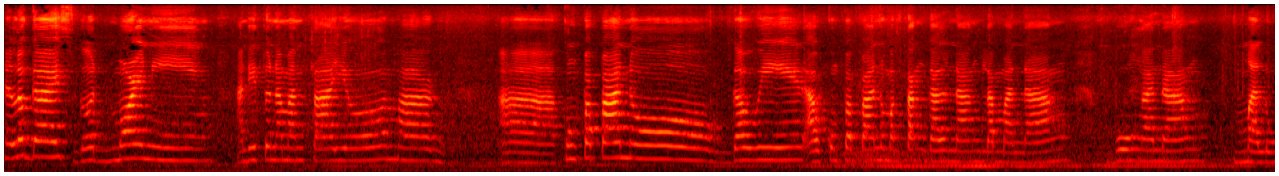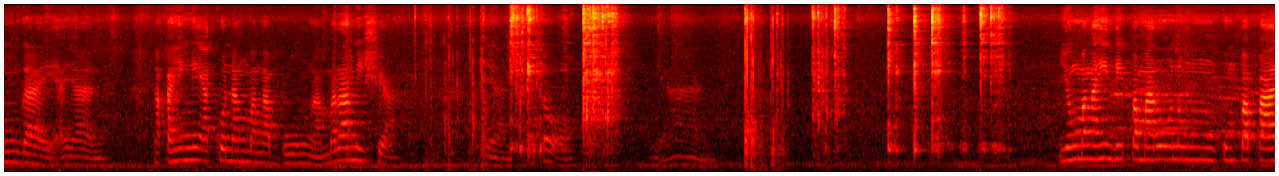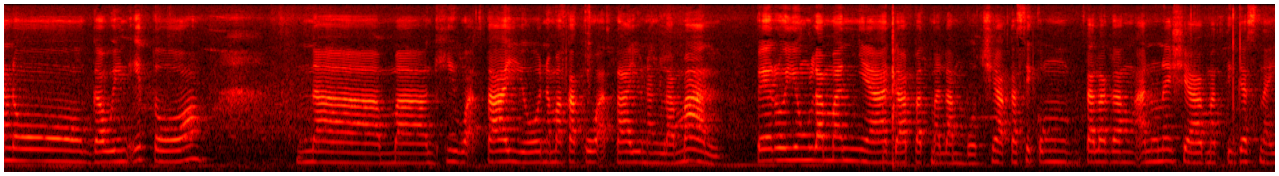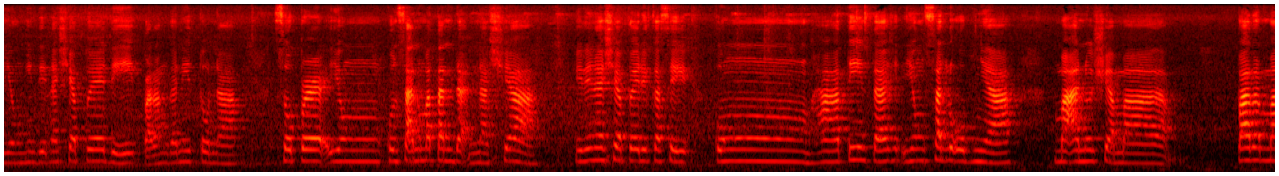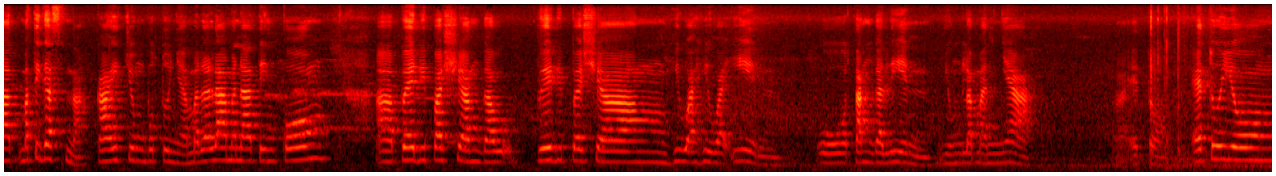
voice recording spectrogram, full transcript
Hello guys, good morning. Andito naman tayo mag ah, kung paano gawin o kung paano magtanggal ng laman ng bunga ng malunggay. Ayan. Nakahingi ako ng mga bunga. Marami siya. Ayan. Ito oh. Ayan. Yung mga hindi pa marunong kung paano gawin ito, na maghiwa tayo, na makakuha tayo ng laman. Pero yung laman niya, dapat malambot siya. Kasi kung talagang ano na siya, matigas na yung hindi na siya pwede, parang ganito na, super, yung kung saan matanda na siya. Hindi na siya pwede kasi kung hatiin ta, yung sa loob niya, maano siya, ma, para mat- matigas na kahit yung buto niya malalaman natin kung ah, pwede pa siyang gaw pwede pa siyang hiwa-hiwain o tanggalin yung laman niya. Ah, ito ito yung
